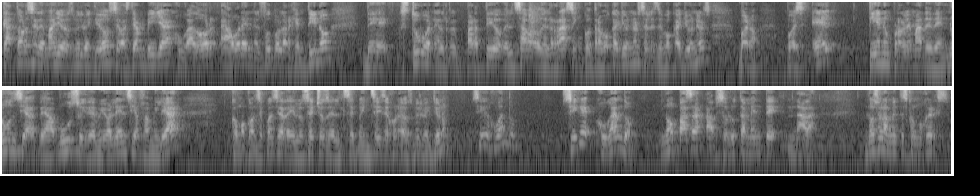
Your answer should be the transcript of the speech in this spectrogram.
14 de mayo de 2022, Sebastián Villa, jugador ahora en el fútbol argentino, estuvo en el partido del sábado del Racing contra Boca Juniors, él es de Boca Juniors. Bueno, pues él tiene un problema de denuncia de abuso y de violencia familiar como consecuencia de los hechos del 26 de junio de 2021. Sigue jugando, sigue jugando, no pasa absolutamente nada. No solamente es con mujeres,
